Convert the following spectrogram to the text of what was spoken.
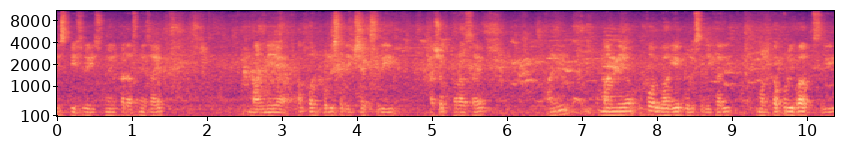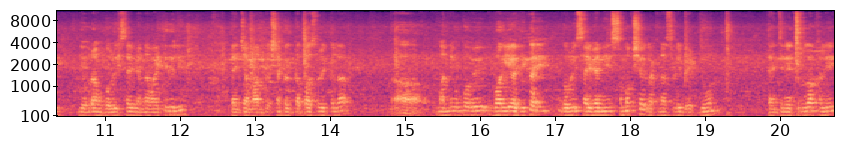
एस पी श्री सुनील कडासने साहेब माननीय अपर पोलीस अधीक्षक श्री अशोक थोरा साहेब आणि माननीय उपविभागीय पोलीस अधिकारी मलकापूर विभाग श्री देवराम गवळी साहेब यांना माहिती दिली. त्यांच्या मार्गदर्शनाखाली तपास सुरू केला. माननीय उपविभागीय अधिकारी गवळी साहेब यांनी समक्ष घटनास्थळी भेट देऊन त्यांच्या नेतृत्वाखाली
